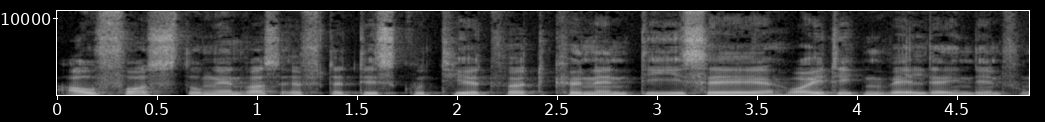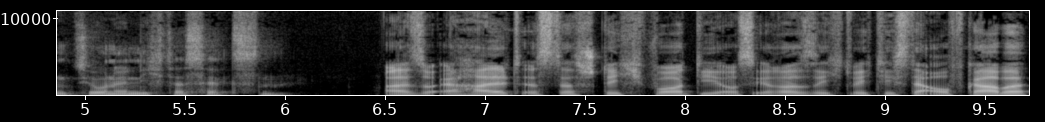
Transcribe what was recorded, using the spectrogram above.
Aufforstungen, was öfter diskutiert wird, können diese heutigen Wälder in den Funktionen nicht ersetzen. Also Erhalt ist das Stichwort, die aus Ihrer Sicht wichtigste Aufgabe.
